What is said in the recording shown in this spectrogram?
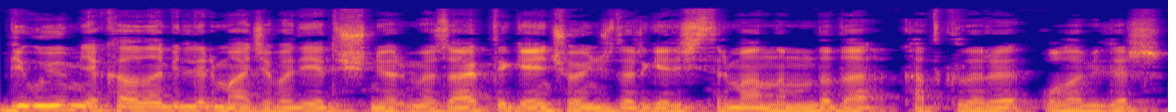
bir uyum yakalanabilir mi acaba diye düşünüyorum. Özellikle genç oyuncuları geliştirme anlamında da katkıları olabilir.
